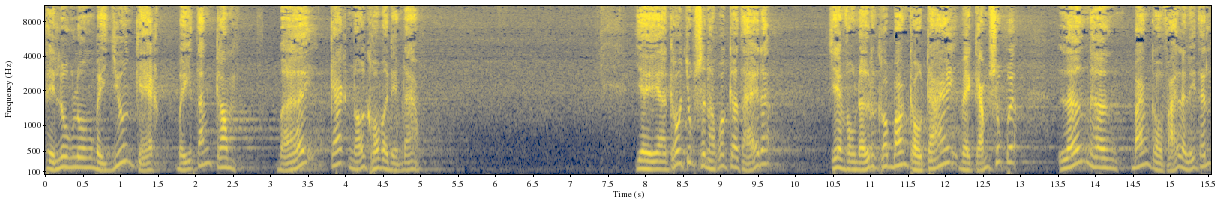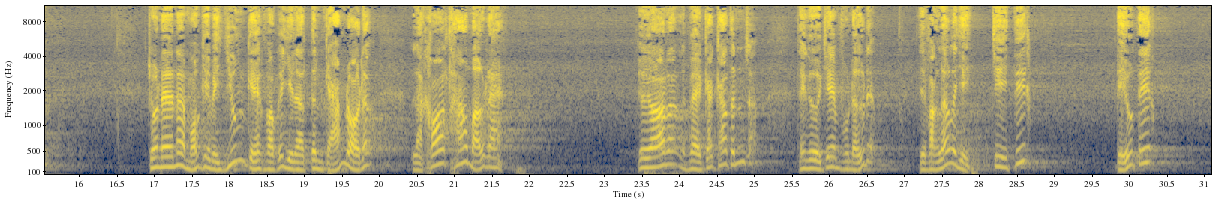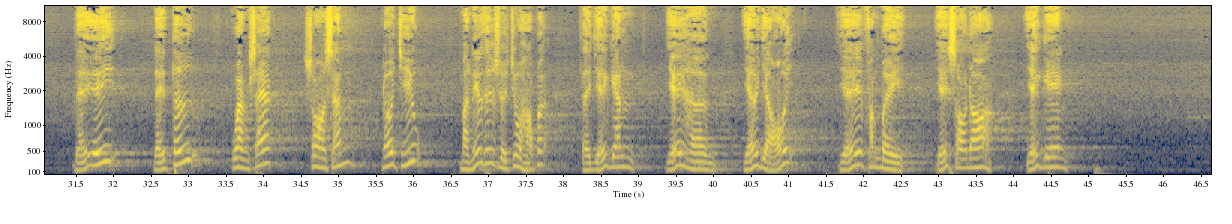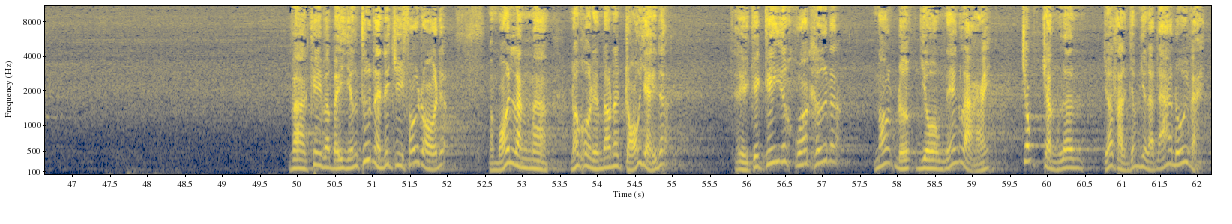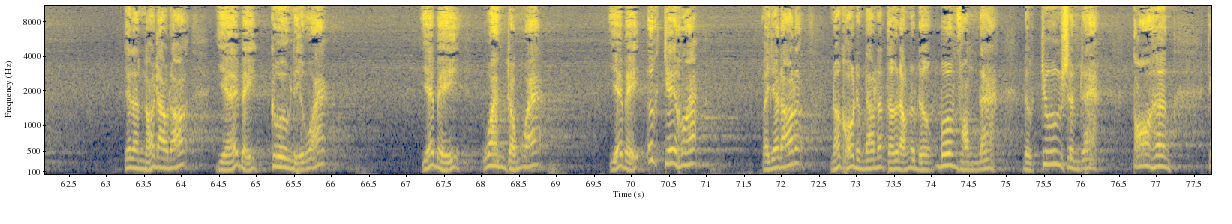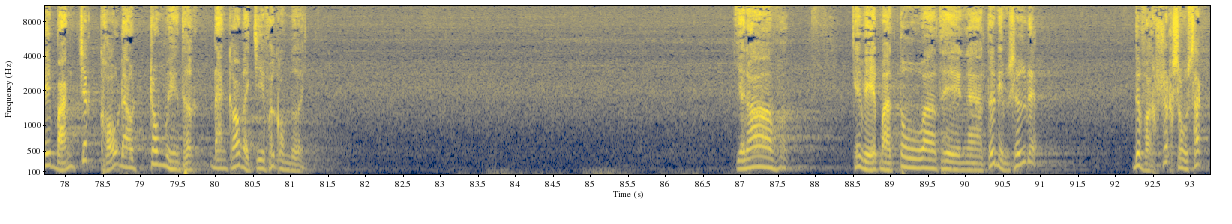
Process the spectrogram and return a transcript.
thì luôn luôn bị dướng kẹt bị tấn công bởi các nỗi khổ và niềm đau. Về à, cấu trúc sinh học của cơ thể đó chị em phụ nữ có bán cầu trái về cảm xúc đó, lớn hơn bán cầu phải là lý tính. Cho nên đó, mỗi khi bị dướng kẹt vào cái gì là tình cảm rồi đó là khó tháo mở ra do đó, đó về các cá tính đó, thì người chị em phụ nữ đó thì phần lớn là gì? Chi tiết tiểu tiết để ý để tứ quan sát so sánh đối chiếu. Mà nếu thiếu sự chu học á thì dễ ganh dễ hờn dễ giỏi dễ phân bì dễ so đo dễ ghen. Và khi mà bị những thứ này nó chi phối rồi đó mà mỗi lần mà nó có niềm đau nó trỗi dậy đó, thì cái ký ức quá khứ đó, nó được dồn nén lại, chốc trần lên, trở thành giống như là đá đuối vậy. Cho nên nỗi đau đó dễ bị cường điệu hóa, dễ bị quan trọng hóa, dễ bị ức chế hóa. Và do đó đó nỗi khổ niềm đau nó tự động nó được bơm phòng ra, được trương sinh ra, to hơn cái bản chất khổ đau trong hiện thực đang có và chia phối con người. Do đó, cái việc mà tu thiền à, tứ niệm xứ đó, đức phật rất sâu sắc.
